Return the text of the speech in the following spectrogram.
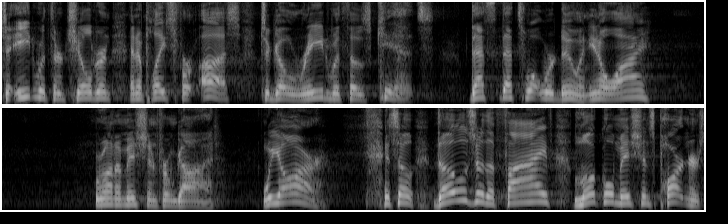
to eat with their children and a place for us to go read with those kids. That's, that's what we're doing. You know why? We're on a mission from God. We are. And so those are the five local missions partners.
